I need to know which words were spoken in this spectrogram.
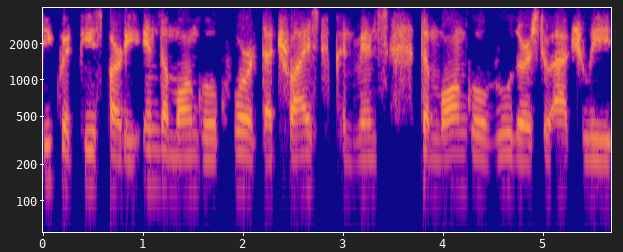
secret peace party in the Mongol court that tries to convince the Mongol rulers to actually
